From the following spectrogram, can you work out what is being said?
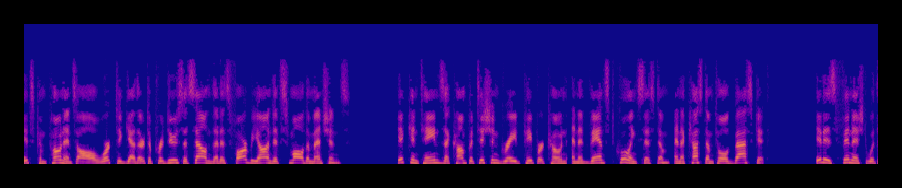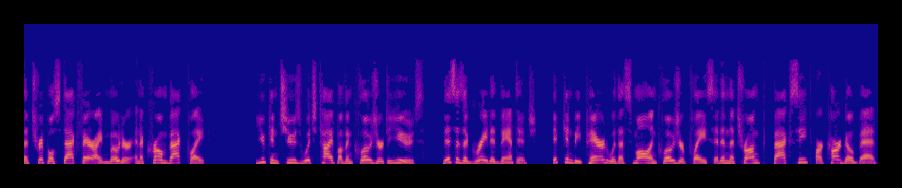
Its components all work together to produce a sound that is far beyond its small dimensions. It contains a competition-grade paper cone, an advanced cooling system, and a custom-tooled basket. It is finished with a triple-stack ferrite motor and a chrome backplate. You can choose which type of enclosure to use. This is a great advantage. It can be paired with a small enclosure place it in the trunk, back seat, or cargo bed.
